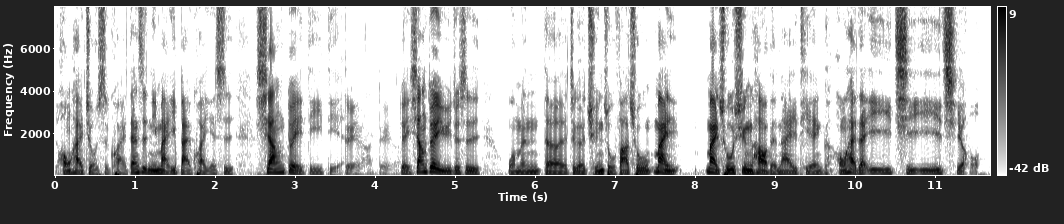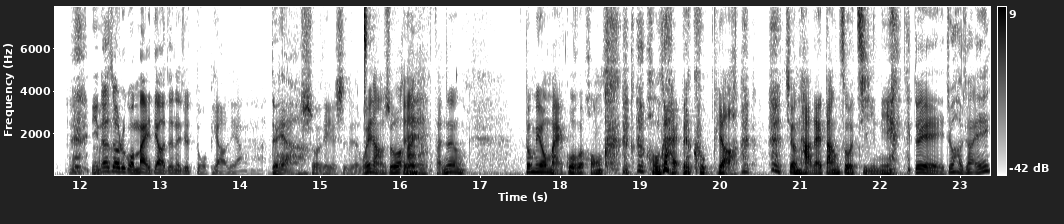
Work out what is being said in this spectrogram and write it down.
红海九十块，但是你买一百块也是相对低点。对啦对啦，对，相对于就是我们的这个群主发出卖卖出讯号的那一天，红海在一一七一一九，你那时候如果卖掉，真的就多漂亮啊！对呀啊，说的也是，我也想说，哎，反正都没有买过 红 红海的股票，就拿来当做纪念，对，就好像哎，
